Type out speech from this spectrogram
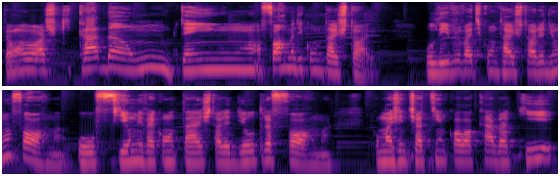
então eu acho que cada um tem uma forma de contar a história. O livro vai te contar a história de uma forma, o filme vai contar a história de outra forma. Como a gente já tinha colocado aqui,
